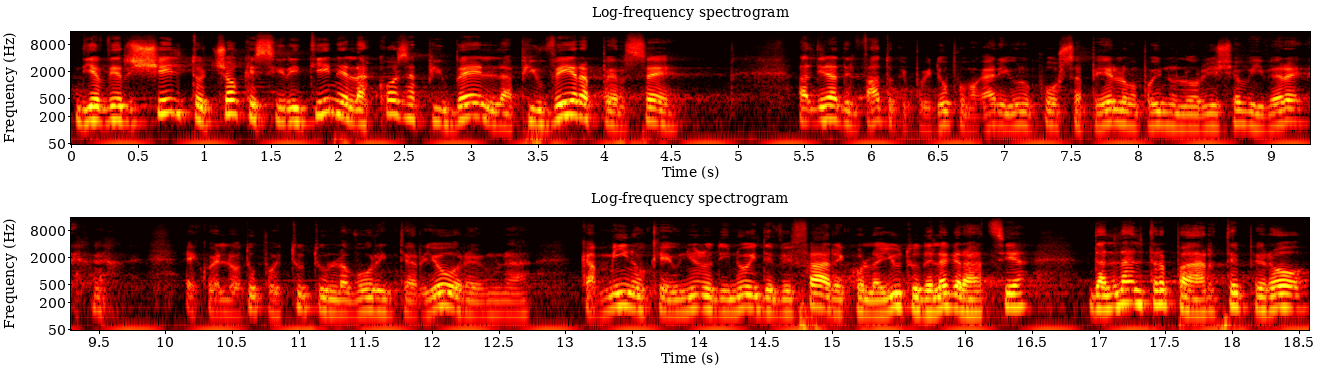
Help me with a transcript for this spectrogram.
di aver scelto ciò che si ritiene la cosa più bella, più vera per sé. Al di là del fatto che poi dopo magari uno può saperlo ma poi non lo riesce a vivere, è quello dopo è tutto un lavoro interiore, un cammino che ognuno di noi deve fare con l'aiuto della grazia, dall'altra parte però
